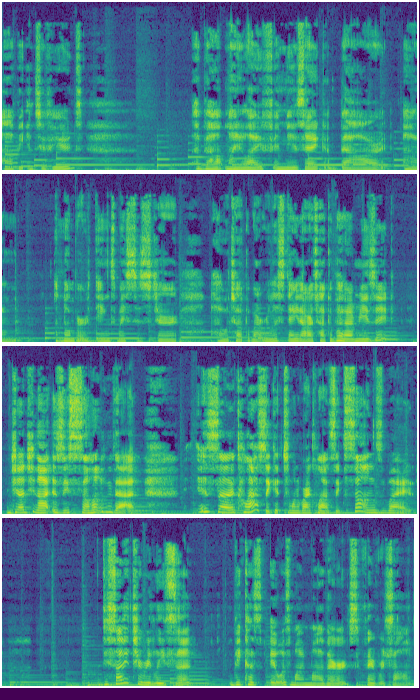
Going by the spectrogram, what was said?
I'll be interviewed about my life in music, about um, a number of things. My sister, I will talk about real estate. I'll talk about our music. Judge Not is a song that is a classic. It's one of our classic songs, but decided to release it because it was my mother's favorite song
